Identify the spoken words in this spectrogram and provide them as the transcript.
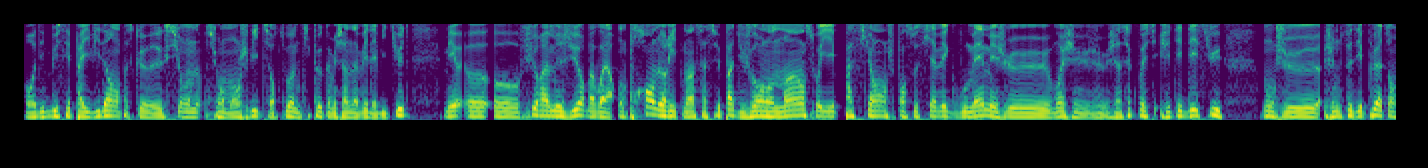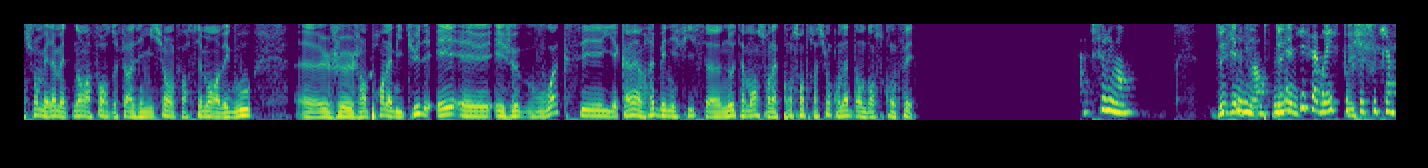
au début, c'est pas évident parce que si on, si on mange vite, surtout un petit peu comme j'en avais l'habitude, mais euh, au fur et à mesure, bah voilà, on prend le rythme. Hein, ça se fait pas du jour au lendemain. Soyez patient. Je pense aussi avec vous-même. Et je, moi, je, je- à chaque fois, j'étais déçu. Donc, je, je ne faisais plus attention. Mais là, maintenant, à force de faire les émissions, forcément avec vous, euh, je- j'en prends l'habitude et, et, et je vois que c'est, il y a quand même un vrai bénéfice, euh, notamment sur la concentration qu'on a dans, dans ce qu'on fait. Absolument. Deuxième, Absolument. tip- deuxième Merci Fabrice pour ce soutien.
